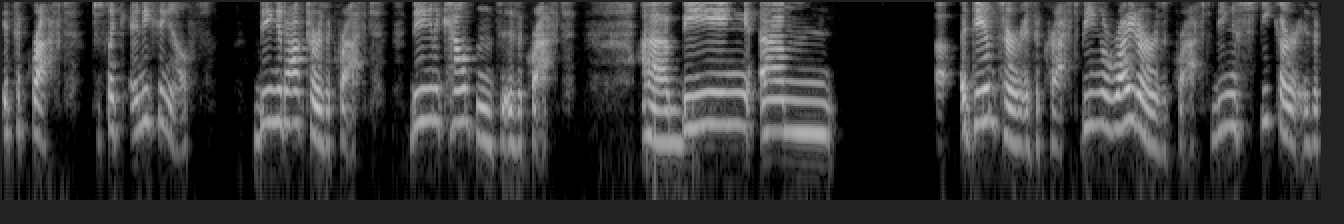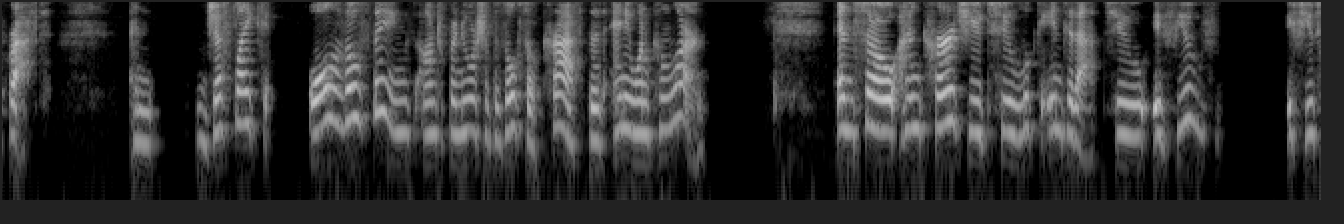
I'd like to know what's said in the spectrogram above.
it's a craft just like anything else being a doctor is a craft being an accountant is a craft uh, being um, a dancer is a craft, being a writer is a craft, being a speaker is a craft. And just like all of those things, entrepreneurship is also a craft that anyone can learn. And so I encourage you to look into that. To if you've if you've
